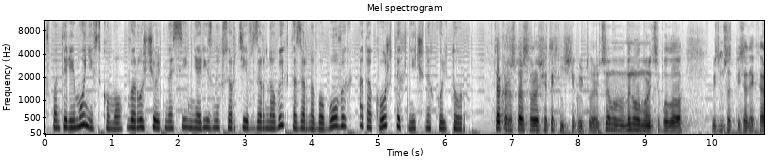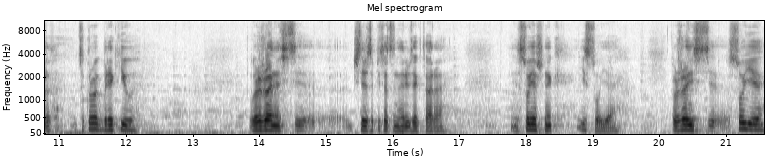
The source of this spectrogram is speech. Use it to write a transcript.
В Пантелеймонівському вирощують насіння різних сортів зернових та зернобобових, а також технічних культур. Також господарство вирощує технічні культури. В цьому в минулому році було 850 гектар цукрових буряків, врожайність е, 450 центнерів з гектара, соняшник і соя. Врожайність е, сої е,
